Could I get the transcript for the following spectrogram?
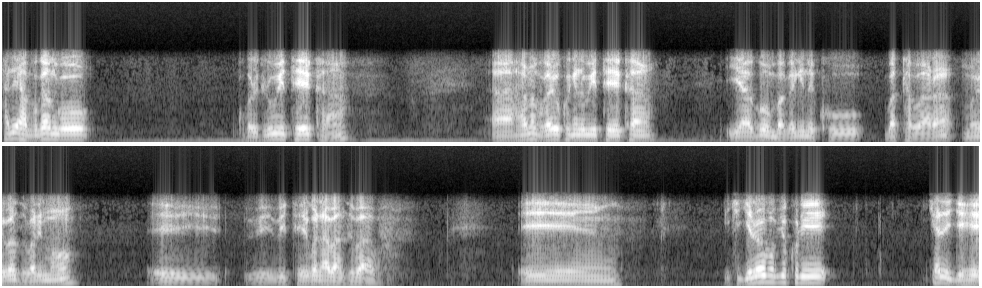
Hariya havuga ngo kugarukira uwiteka haranavuga yuko nyine uwiteka yagombaga nyine kubatabara mu bibazo barimo biterwa n'abanzi babo. Ikigero mu by'ukuri cyari igihe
